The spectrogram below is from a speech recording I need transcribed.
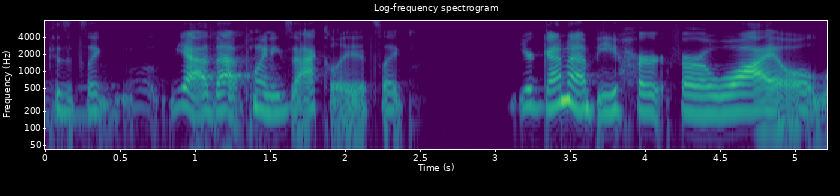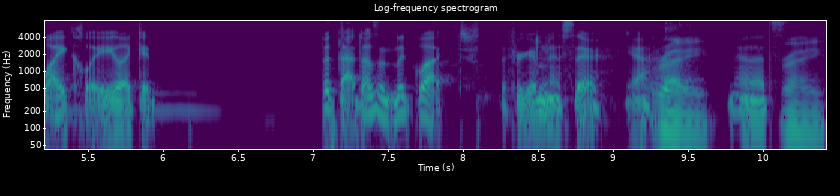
because it's like, well, yeah, at that point exactly. It's like you're gonna be hurt for a while, likely. Like it, but that doesn't neglect the forgiveness there. Yeah. Right. No, that's Right.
